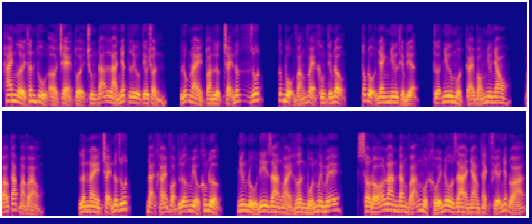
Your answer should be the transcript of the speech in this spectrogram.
Hai người thân thủ ở trẻ tuổi trung đã là nhất lưu tiêu chuẩn, lúc này toàn lực chạy nước rút, cước bộ vắng vẻ không tiếng động, tốc độ nhanh như thiểm điện, tựa như một cái bóng như nhau, bao táp mà vào. Lần này chạy nước rút, đại khái vọt lưỡng miệu không được, nhưng đủ đi ra ngoài hơn bốn mươi mễ sau đó lan đăng vãng một khối nô ra nham thạch phía nhất đoá,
